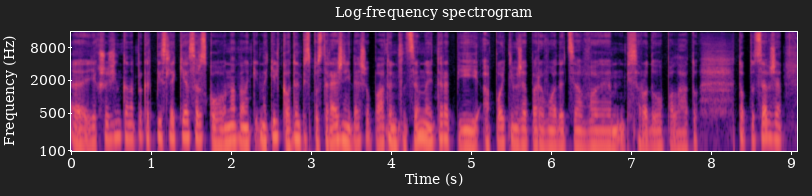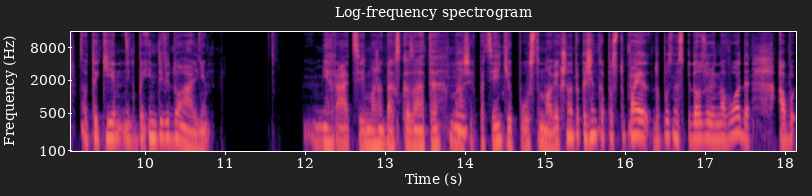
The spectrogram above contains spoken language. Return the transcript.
Е, якщо жінка, наприклад, після кесарського, вона на кілька годин під спостереження йде в палату інтенсивної терапії, а потім вже переводиться в післяродову палату. Тобто це вже такі якби індивідуальні. Міграції, можна так сказати, наших пацієнтів по установі. Якщо, наприклад, жінка поступає, допустимо, з підозрою на води, або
